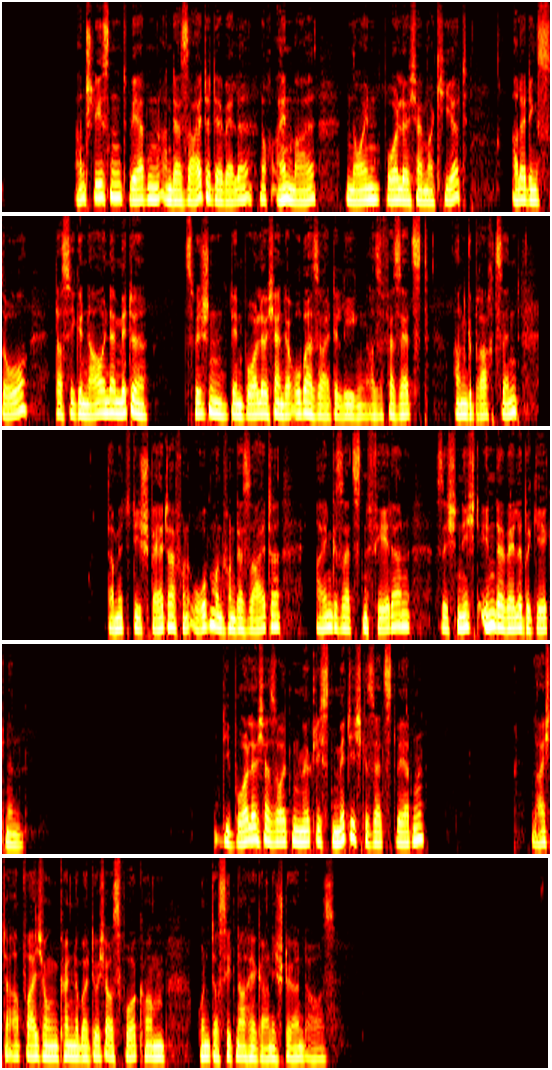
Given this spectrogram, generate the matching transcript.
Anschließend werden an der Seite der Welle noch einmal neun Bohrlöcher markiert, allerdings so, dass sie genau in der Mitte zwischen den Bohrlöchern der Oberseite liegen, also versetzt angebracht sind, damit die später von oben und von der Seite eingesetzten Federn sich nicht in der Welle begegnen. Die Bohrlöcher sollten möglichst mittig gesetzt werden. Leichte Abweichungen können dabei durchaus vorkommen und das sieht nachher gar nicht störend aus.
